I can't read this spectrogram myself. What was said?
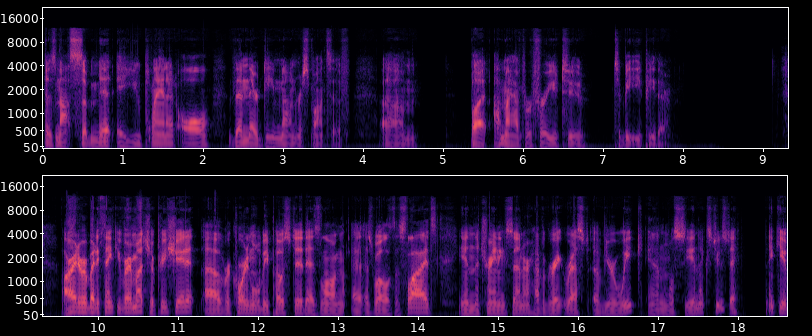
does not submit a U plan at all, then they're deemed non-responsive. Um, but I'm gonna have to refer you to to BEP there. All right, everybody. Thank you very much. Appreciate it. Uh, recording will be posted as long as well as the slides in the training center. Have a great rest of your week, and we'll see you next Tuesday. Thank you.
